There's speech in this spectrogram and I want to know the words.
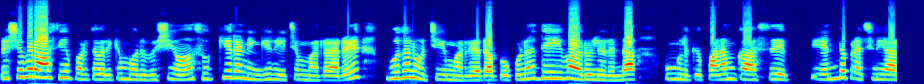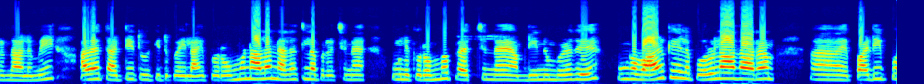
ரிஷபராசியை பொறுத்த வரைக்கும் ஒரு விஷயம் சுக்கிரன் இங்கு நீச்சம் வர்றாரு புதன் உச்சியம் வர்றாரு. அப்போ குலதெய்வ அருள் இருந்தா உங்களுக்கு பணம் காசு எந்த பிரச்சனையா இருந்தாலுமே அதை தட்டி தூக்கிட்டு போயிடலாம். இப்போ ரொம்ப நாளா நிலத்துல பிரச்சனை உங்களுக்கு ரொம்ப பிரச்சனை அப்படின்னும் பொழுது உங்க வாழ்க்கையில பொருளாதாரம் படிப்பு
